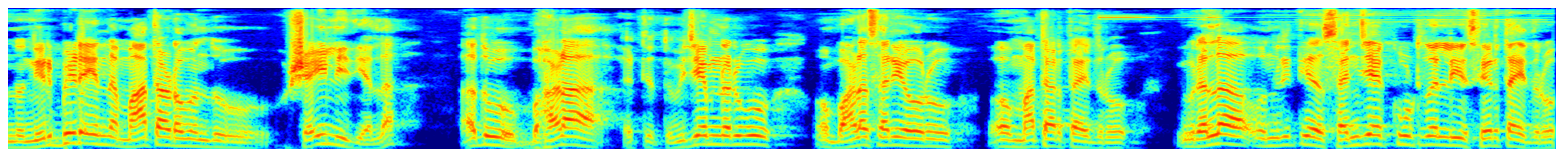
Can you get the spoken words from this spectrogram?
ಒಂದು ನಿರ್ಭಿಡೆಯಿಂದ ಮಾತಾಡೋ ಒಂದು ಶೈಲಿ ಇದೆಯಲ್ಲ, ಅದು ಬಹಳ ಇರ್ತಿತ್ತು ವಿಜಯಮ್ನರಿಗೂ ಬಹಳ ಸಾರಿ ಅವರು ಮಾತಾಡ್ತಾ ಇದ್ರು. ಇವರೆಲ್ಲ ಒಂದು ರೀತಿಯ ಸಂಜೆಯ ಕೂಟದಲ್ಲಿ ಸೇರ್ತಾ ಇದ್ರು.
